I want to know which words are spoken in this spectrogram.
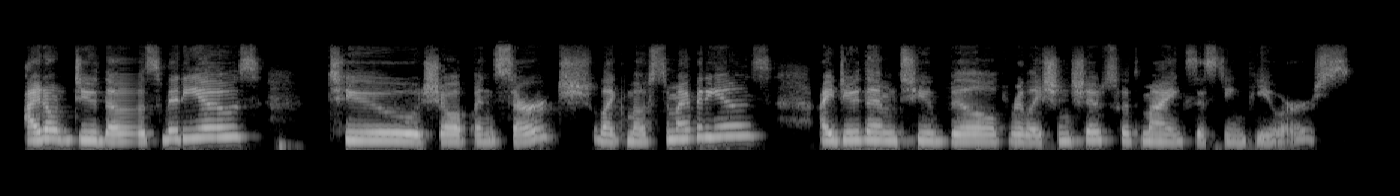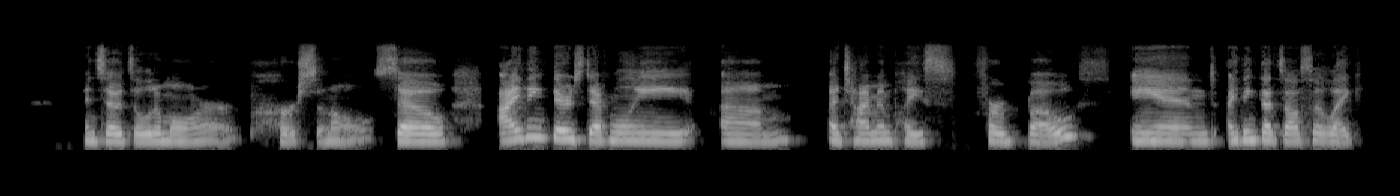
i don't do those videos to show up in search like most of my videos i do them to build relationships with my existing viewers and so it's a little more personal so i think there's definitely um, a time and place for both mm-hmm. and i think that's also like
